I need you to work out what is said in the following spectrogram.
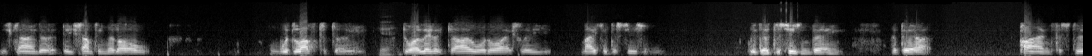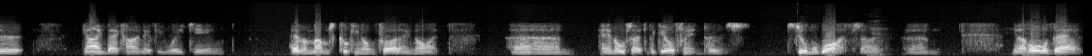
is going to be something that I'll would love to do. Yeah. Do I let it go, or do I actually make a decision? With the decision being about paying for Sturt, going back home every weekend, having mum's cooking on Friday night, um, and also to my girlfriend, who's still my wife. So, Yeah. um, you know, all of that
